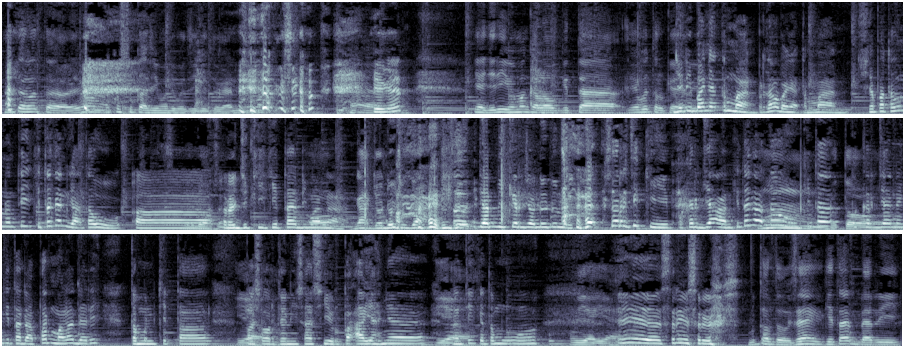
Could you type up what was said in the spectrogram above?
Betul betul. Emang aku suka sih motivasi gitu kan. Memang- ya kan ya jadi memang kalau kita ya betul kayak jadi banyak teman pertama banyak teman. Siapa tahu nanti kita kan nggak tahu uh, Jodoh, rezeki kita di mana. Oh. nggak jodoh juga. Jangan mikir jodoh dulu. So, rezeki pekerjaan. Kita nggak tahu. Hmm, kita betul. pekerjaan yang kita dapat malah dari temen kita Iya. pas organisasi rupa ayahnya. Iya. nanti ketemu. Oh iya iya. Iya serius serius. Betul tuh. Saya kita dari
